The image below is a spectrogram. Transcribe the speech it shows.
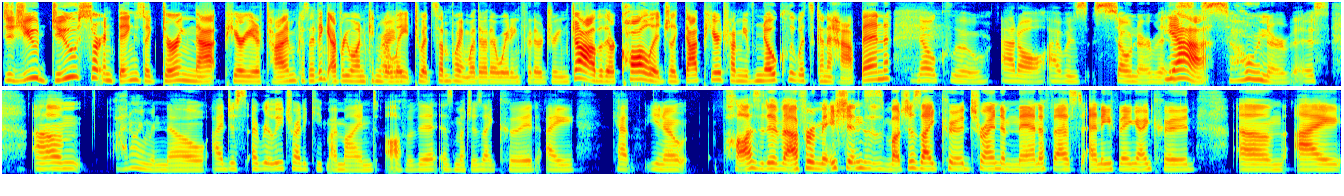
did you do certain things like during that period of time? Because I think everyone can Right. relate to at some point, whether they're waiting for their dream job, their college, like that period of time, you have no clue what's going to happen. No clue at all. I was so nervous. Yeah. So nervous. Um, I don't even know. I just, I really tried to keep my mind off of it as much as I could. I kept, you know, positive affirmations as much as I could, trying to manifest anything I could. Um, I,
